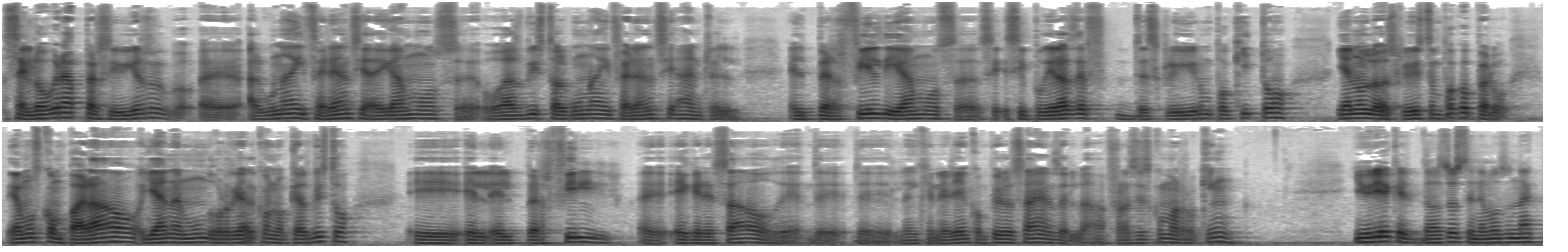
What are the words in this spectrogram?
¿Se logra percibir eh, alguna diferencia, digamos, o has visto alguna diferencia entre el, el perfil, digamos, si, si, pudieras describir un poquito ya no lo describiste un poco, pero digamos comparado ya en el mundo real con lo que has visto, eh, el, perfil eh, egresado de, de, la ingeniería en computer science de la Francisco Marroquín. Yo diría que nosotros tenemos una,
